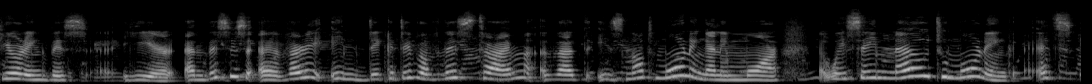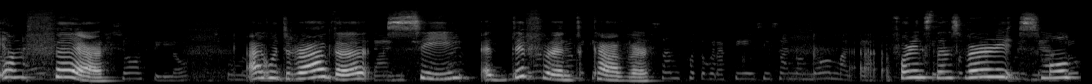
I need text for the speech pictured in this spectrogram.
during this year. And this is uh, very indicative of this time that is not mourning anymore. We say no to mourning. It's unfair. I would rather see a different cover. For instance, very small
